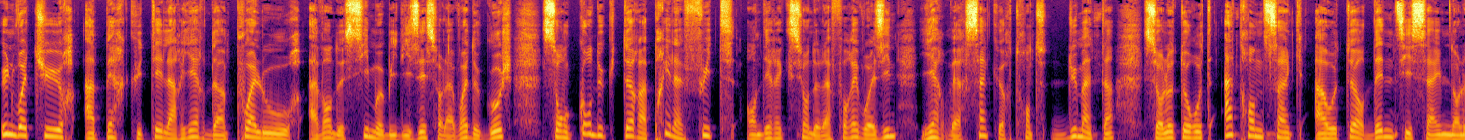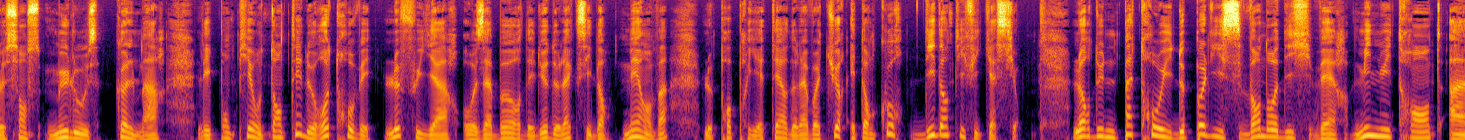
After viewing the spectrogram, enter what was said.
Une voiture a percuté l'arrière d'un poids lourd avant de s'immobiliser sur la voie de gauche. Son conducteur a pris la fuite en direction de la forêt voisine hier vers 5h30 du matin sur l'autoroute A35 à hauteur d'Ensisheim dans le sens Mulhouse. Colmar, les pompiers ont tenté de retrouver le fuyard aux abords des lieux de l'accident, mais en vain, le propriétaire de la voiture est en cours d'identification. Lors d'une patrouille de police vendredi vers minuit 30 à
